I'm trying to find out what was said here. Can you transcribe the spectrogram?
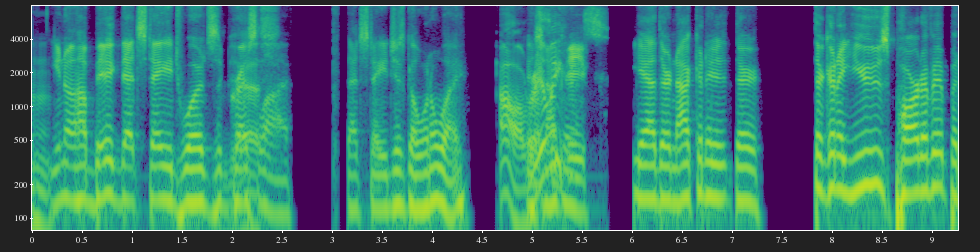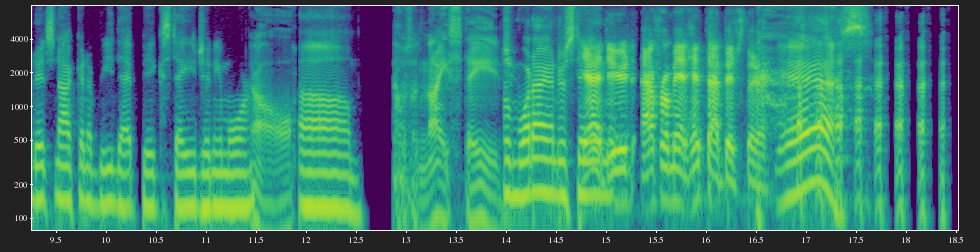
Mhm. You know how big that stage was in Crest Yes. Live. That stage is going away. Oh, It's really? gonna- Yeah, they're not gonna they're they're gonna use part of it, but it's not gonna be that big stage anymore. Oh, Um, that was a nice stage. from what I understand. Yeah, dude. Afroman hit that bitch there. Yes,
